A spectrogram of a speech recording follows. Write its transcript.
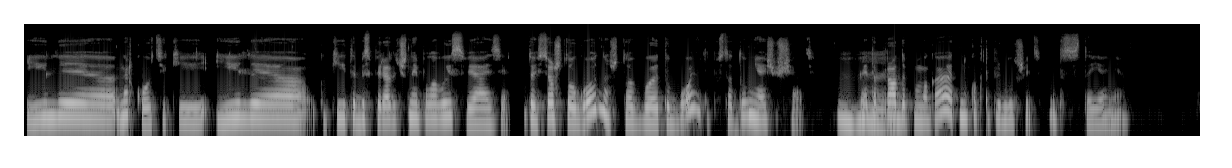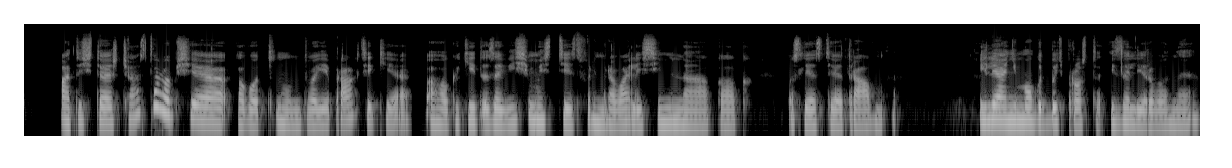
или наркотики, или какие-то беспорядочные половые связи. То есть все что угодно, чтобы эту боль, эту пустоту не ощущать. Угу. Это правда помогает, ну, как-то приглушить это состояние. А ты считаешь, часто вообще а, вот ну, на твоей практике а, какие-то зависимости сформировались именно как последствия травмы? Или они могут быть просто изолированные?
